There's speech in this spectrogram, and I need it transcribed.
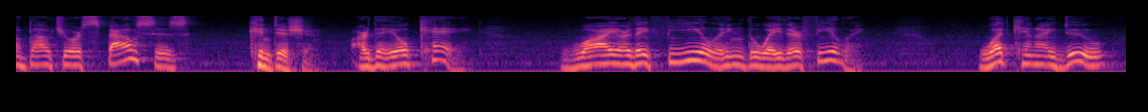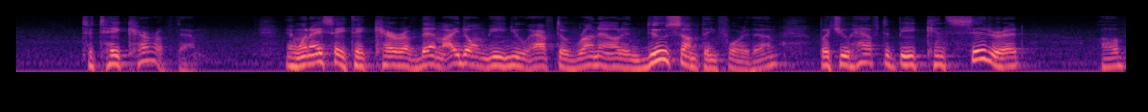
about your spouse's condition. Are they okay? Why are they feeling the way they're feeling? What can I do to take care of them? And when I say take care of them, I don't mean you have to run out and do something for them, but you have to be considerate of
